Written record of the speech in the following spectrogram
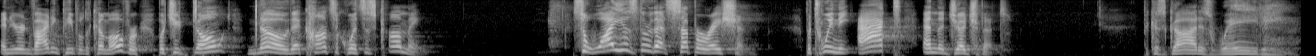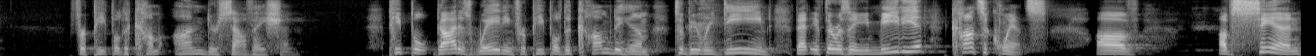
and you're inviting people to come over, but you don't know that consequence is coming. So, why is there that separation between the act and the judgment? Because God is waiting for people to come under salvation. People, God is waiting for people to come to Him to be redeemed. That if there was an immediate consequence of, of sin,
